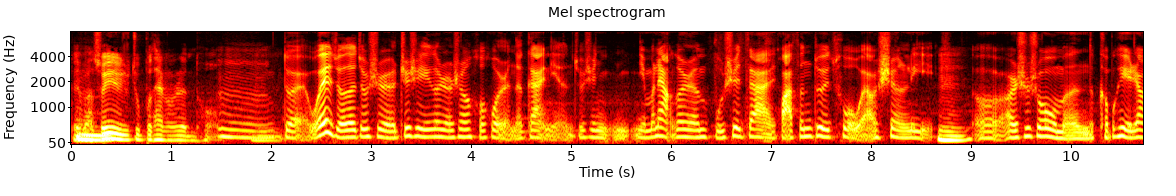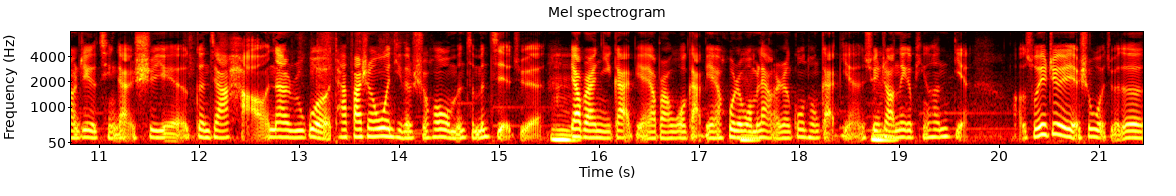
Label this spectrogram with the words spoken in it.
对吧？所以就不太能认同。嗯，对，我也觉得就是这是一个人生合伙人的概念，就是你你们两个人不是在划分对错，我要胜利，嗯，呃，而是说我们可不可以让这个情感事业更加好？那如果它发生问题的时候，我们怎么解决？嗯，要不然你改变，要不然我改变，或者我们两个人共同改变，寻找那个平衡点啊。所以这个也是我觉得，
